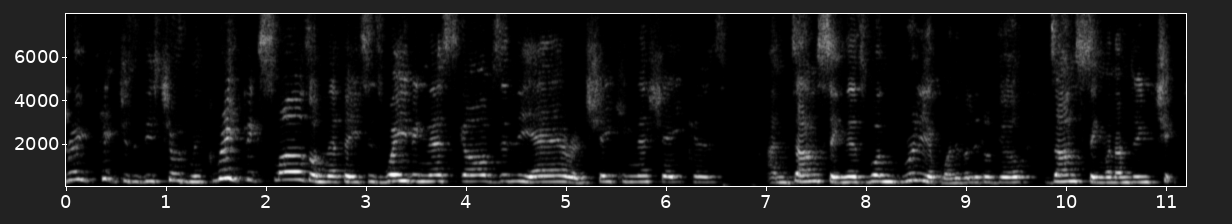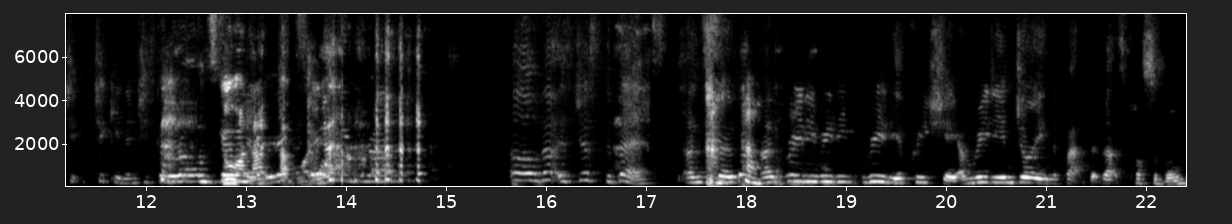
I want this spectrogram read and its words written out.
great pictures of these children with great big smiles on their faces, waving their scarves in the air and shaking their shakers and dancing. There's one brilliant one of a little girl dancing when I'm doing chick chick chicken, and she's got her arms oh, going oh, like legs around. Oh, that is just the best, and so that I really, really, really appreciate. I'm really enjoying the fact that that's possible,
